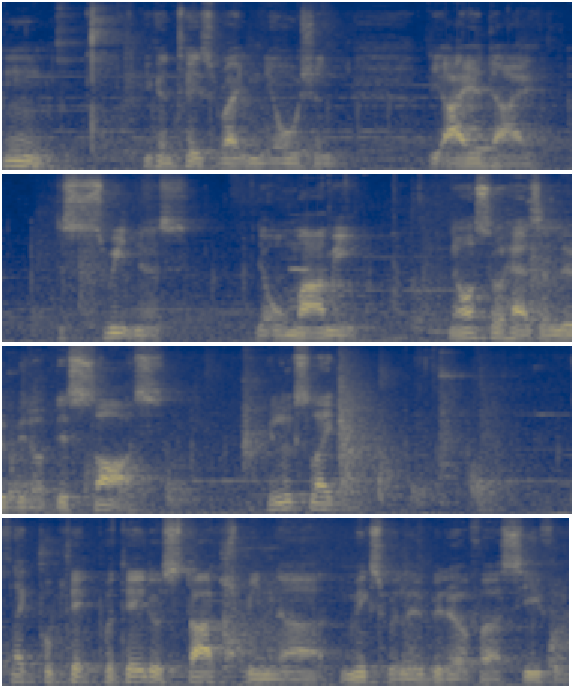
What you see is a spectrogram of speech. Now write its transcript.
Mmm, you can taste right in the ocean. The iodine, the sweetness, the umami. It also has a little bit of this sauce. It looks like like potato starch being uh, mixed with a little bit of uh, seafood.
